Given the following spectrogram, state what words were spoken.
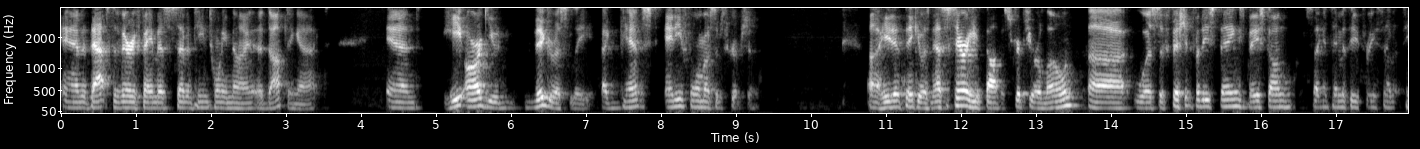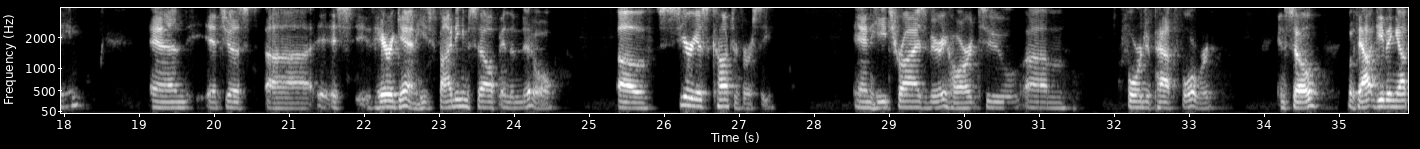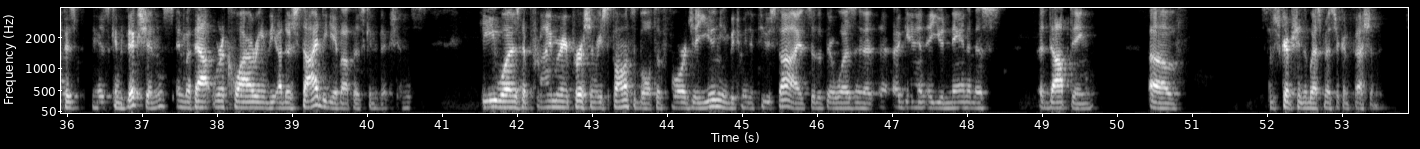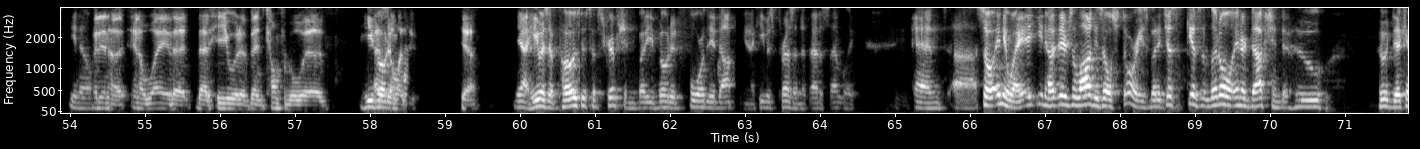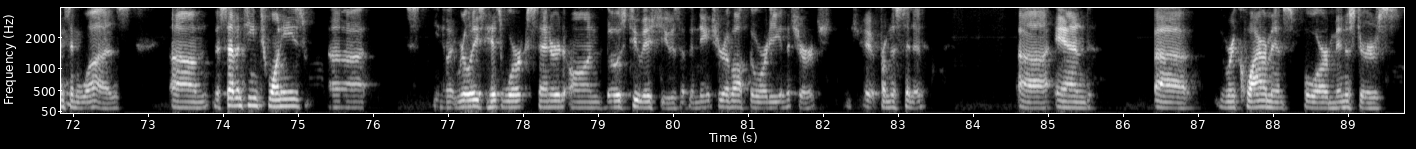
And that's the very famous 1729 Adopting Act. And he argued vigorously against any form of subscription. Uh, he didn't think it was necessary. He thought the scripture alone uh, was sufficient for these things based on 2 Timothy 3.17 and it just uh, it's here again he's finding himself in the middle of serious controversy. And he tries very hard to um, forge a path forward. And so without giving up his, his convictions and without requiring the other side to give up his convictions he was the primary person responsible to forge a union between the two sides so that there wasn't a, again a unanimous adopting of subscription to the Westminster Confession. You know, but in a in a way that that he would have been comfortable with. He voted. Someone, yeah. Yeah, he was opposed to subscription, but he voted for the Adopting Act. He was present at that assembly. And uh, so, anyway, it, you know, there's a lot of these old stories, but it just gives a little introduction to who who Dickinson was. Um, the 1720s, uh, you know, it really his work centered on those two issues of the nature of authority in the church eh, from the synod uh, and uh, requirements for ministers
